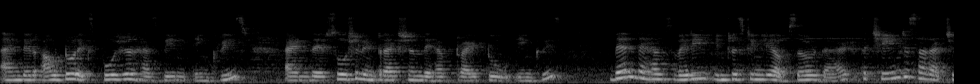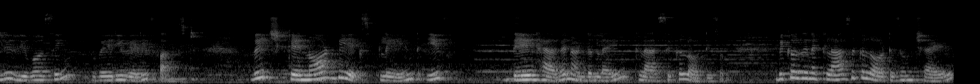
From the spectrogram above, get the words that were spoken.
And their outdoor exposure has been increased and their social interaction they have tried to increase. Then they have very interestingly observed that the changes are actually reversing very very fast which cannot be explained if they have an underlying classical autism. Because in a classical autism child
